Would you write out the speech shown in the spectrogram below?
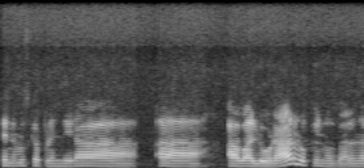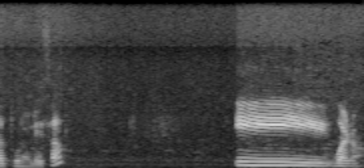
tenemos que aprender a, a, a valorar lo que nos da la naturaleza. Y bueno,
